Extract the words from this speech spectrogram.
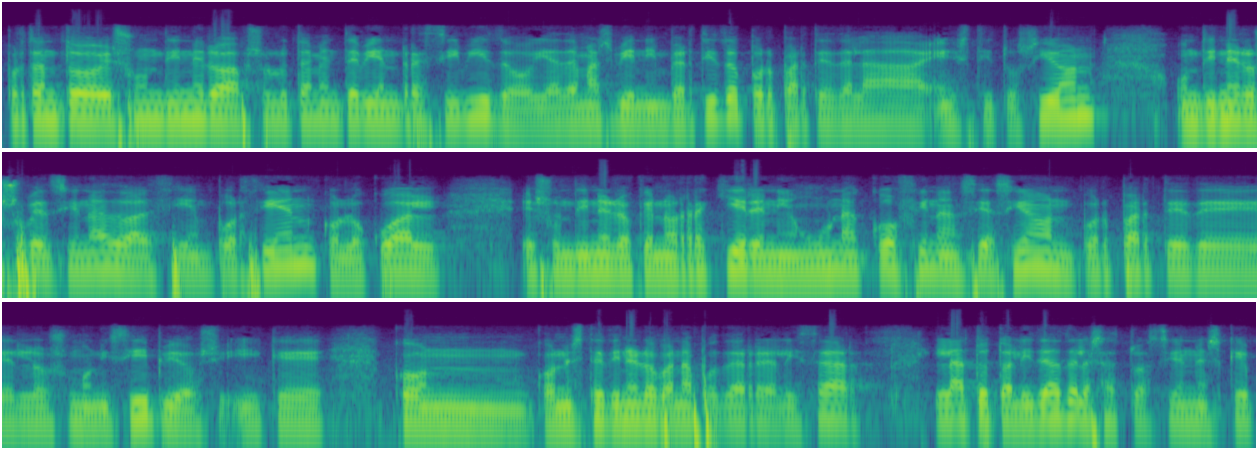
Por tanto, es un dinero absolutamente bien recibido y además bien invertido por parte de la institución, un dinero subvencionado al 100%, con lo cual es un dinero que no requiere ninguna cofinanciación por parte de los municipios y que con, este dinero van a poder realizar la totalidad de las actuaciones que,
